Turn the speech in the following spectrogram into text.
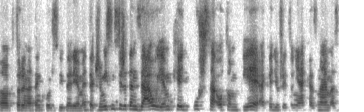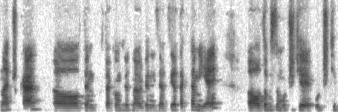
uh, ktoré na ten kurz vyberieme. Takže myslím si, že ten záujem, keď už sa o tom vie a keď už je to nejaká známa značka, uh, ten, tá konkrétna organizácia, tak tam je. Uh, to by som určite, určite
